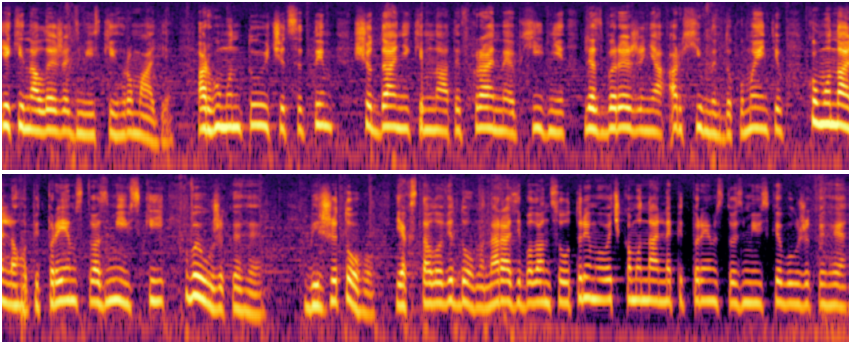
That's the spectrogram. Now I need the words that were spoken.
які належать Зміївській громаді, аргументуючи це тим, що дані кімнати вкрай необхідні для збереження архівних документів комунального підприємства Зміївський ВУЖКГ. Більше того, як стало відомо, наразі балансоутримувач комунальне підприємство Зміївське ВУЖКГ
